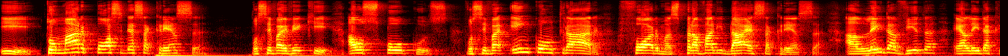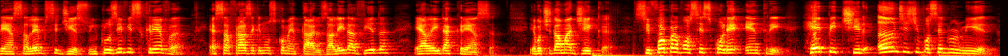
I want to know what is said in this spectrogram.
e tomar posse dessa crença, você vai ver que aos poucos você vai encontrar formas para validar essa crença. A lei da vida é a lei da crença. Lembre-se disso. Inclusive escreva essa frase aqui nos comentários. A lei da vida é a lei da crença. Eu vou te dar uma dica. Se for para você escolher entre repetir antes de você dormir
